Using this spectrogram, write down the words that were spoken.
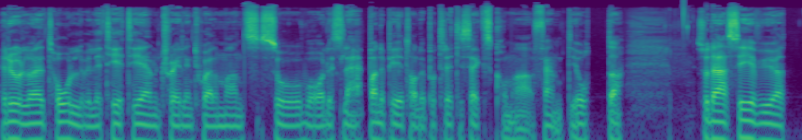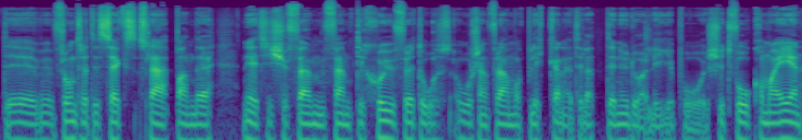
Rullande 12 eller TTM, trailing 12 months, så var det släpande P-talet på 36,58. Så där ser vi ju att eh, från 36 släpande ner till 25,57 för ett år, år sedan framåtblickande till att det nu då ligger på 22,1.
